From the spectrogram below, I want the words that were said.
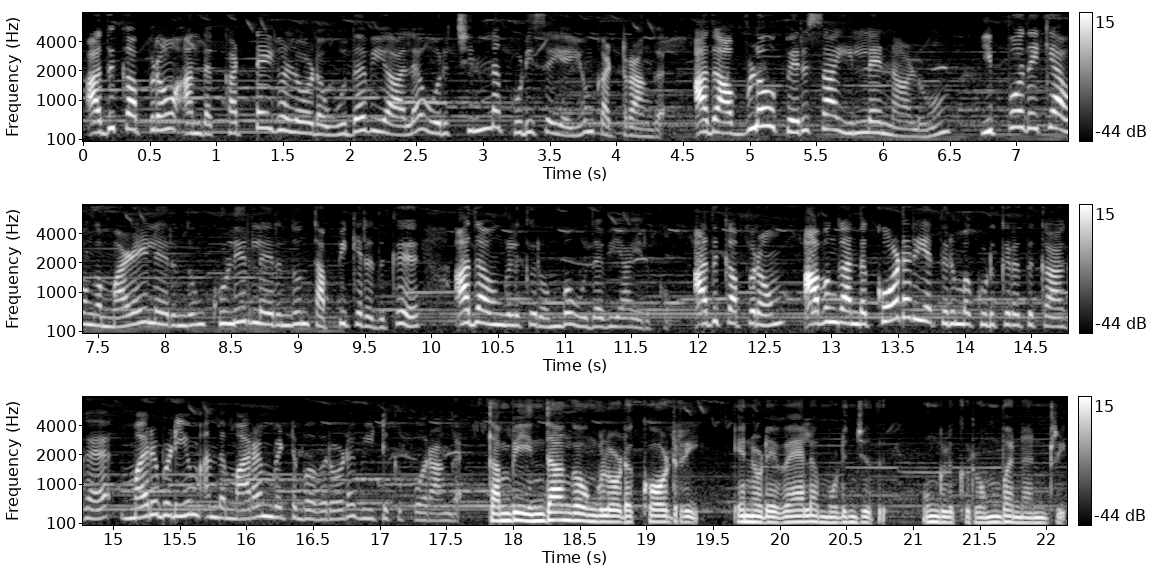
அதுக்கப்புறம் அந்த கட்டைகளோட உதவியால ஒரு சின்ன குடிசையையும் கட்டுறாங்க. அது அவ்வளவு பெருசா இல்லைன்னாலும் இப்போதைக்கு அவங்க மழையில இருந்தும் குளிர்ல இருந்தும் தப்பிக்கிறதுக்கு அது அவங்களுக்கு ரொம்ப உதவியா இருக்கும். அதுக்கப்புறம் அவங்க அந்த கோடரிய திரும்ப கொடுக்கறதுக்காக மறுபடியும் அந்த மரம் வெட்டுபவரோட வீட்டுக்கு போறாங்க. தம்பி இந்தாங்க உங்களோட கோடரி. என்னுடைய வேலை முடிஞ்சது. உங்களுக்கு ரொம்ப நன்றி.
